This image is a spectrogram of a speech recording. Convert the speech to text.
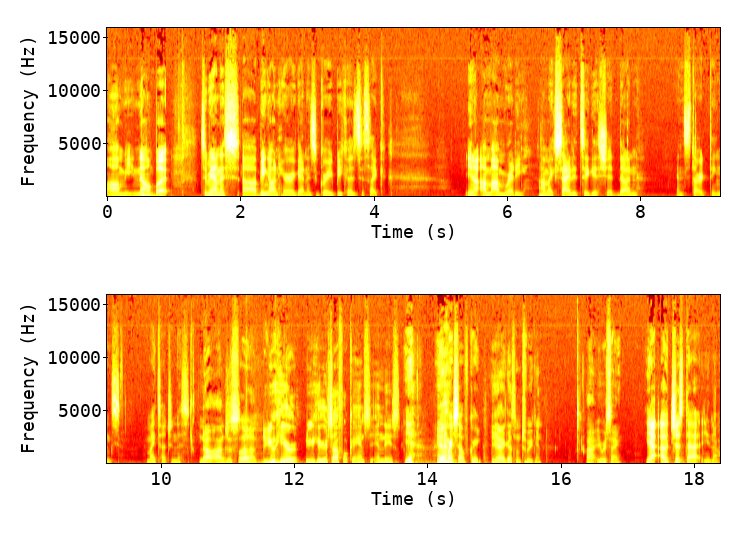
ah, me. No, but to be honest, uh, being on here again is great because it's like, you know, I'm I'm ready. I'm excited to get shit done and start things. Am I touching this? No, I'm just, uh, do you hear, do you hear yourself okay in, in these? Yeah, I Yeah? hear myself great. Yeah, I guess I'm tweaking. All right, you were saying. Yeah, uh, just that you know,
